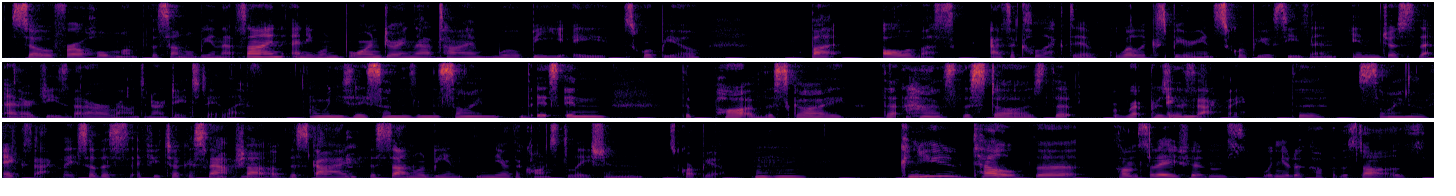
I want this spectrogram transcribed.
So for a whole month, the sun will be in that sign. Anyone born during that time will be a Scorpio. But all of us as a collective will experience Scorpio season in just the energies that are around in our day to day life. And when you say sun is in the sign, it's in the part of the sky that has the stars that represent Exactly. the sign of. Exactly. So this, if you took a snapshot of the sky, the sun would be in, near the constellation Scorpio. Mm-hmm. Can you tell the constellations when you look up at the stars?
